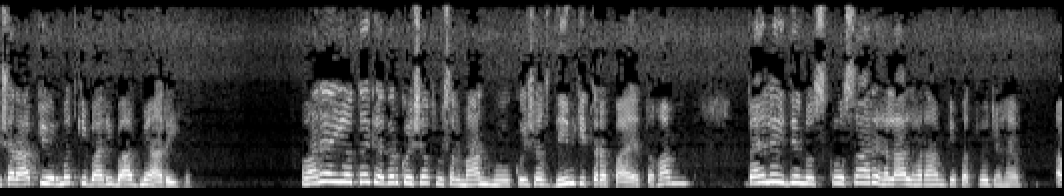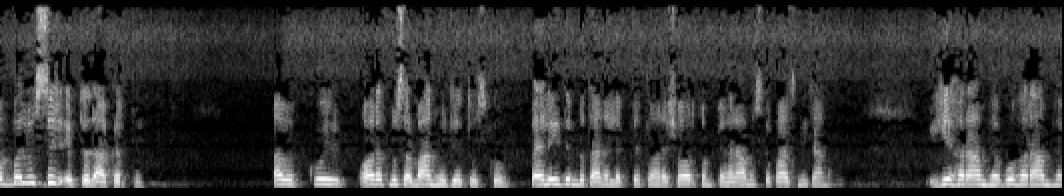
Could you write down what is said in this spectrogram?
شراب کی حرمت کی باری بعد میں آ رہی ہے۔ ہمارے یہاں یہ ہوتا ہے کہ اگر کوئی شخص مسلمان ہو، کوئی شخص دین کی طرف آئے، تو ہم پہلے ہی دن اس کو سارے حلال حرام کے فتوے جو ہیں، اول اس سے ابتدا کرتے ہیں۔ اب کوئی عورت مسلمان ہو جائے تو اس کو پہلے ہی دن بتانے لگتے تمہارا شوہر تم پہ حرام، اس کے پاس نہیں جانا۔ یہ حرام ہے، وہ حرام ہے۔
